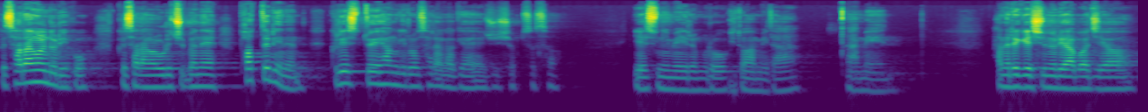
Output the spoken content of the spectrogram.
그 사랑을 누리고 그 사랑을 우리 주변에 퍼뜨리는 그리스도의 향기로 살아가게 하여 주시옵소서. 예수님의 이름으로 기도합니다. 아멘. 하늘에 계신 우리 아버지여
